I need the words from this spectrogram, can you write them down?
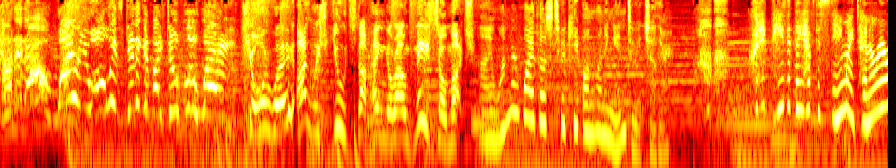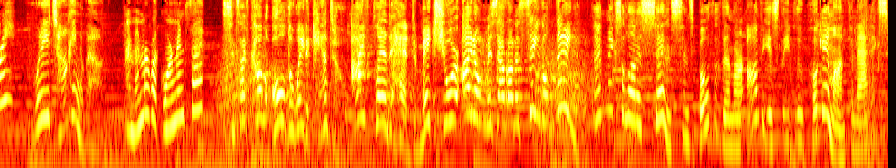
Cut it out! Why are you always getting in my Do Blue way? Your way? I wish you'd stop hanging around me so much. I wonder why those two keep on running into each other. Could it be that they have the same itinerary? What are you talking about? Remember what Gorman said? Since I've come all the way to Kanto, I've planned ahead to make sure I don't miss out on a single thing. That makes a lot of sense since both of them are obviously blue Pokemon fanatics.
